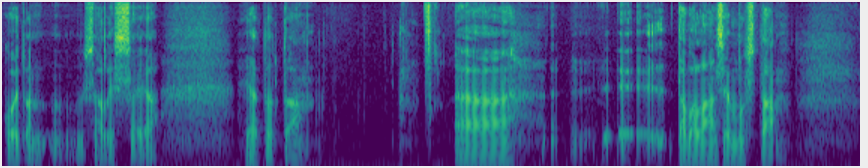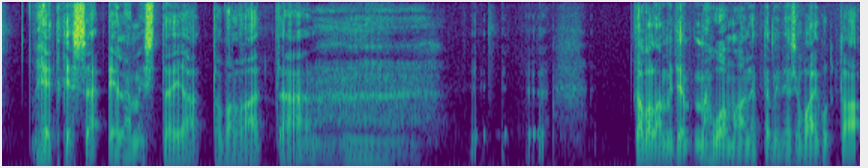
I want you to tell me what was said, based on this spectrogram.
Koiton salissa ja, ja tota, ää, tavallaan semmoista hetkessä elämistä ja tavallaan, että ää, tavallaan miten mä huomaan, että miten se vaikuttaa,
